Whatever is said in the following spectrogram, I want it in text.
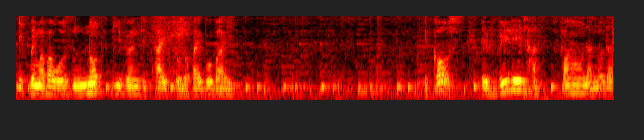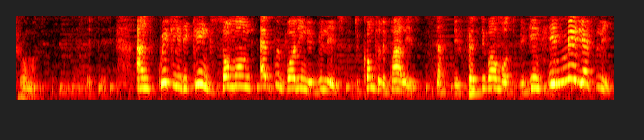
Ikpemaba was not given the title of Aigobai because the village has found another trauma. and quickly the king summoned everybody in the village to come to the palace that the festival must begin immediately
